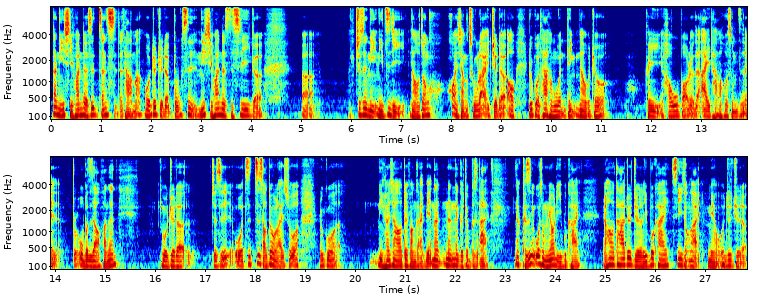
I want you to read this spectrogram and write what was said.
那你喜欢的是真实的他吗？我就觉得不是，你喜欢的只是一个，呃，就是你你自己脑中幻想出来，觉得哦，如果他很稳定，那我就可以毫无保留的爱他或什么之类的。不，我不知道，反正我觉得就是我至至少对我来说，如果你很想要对方改变，那那那个就不是爱。那可是你为什么要离不开？然后大家就觉得离不开是一种爱？没有，我就觉得。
